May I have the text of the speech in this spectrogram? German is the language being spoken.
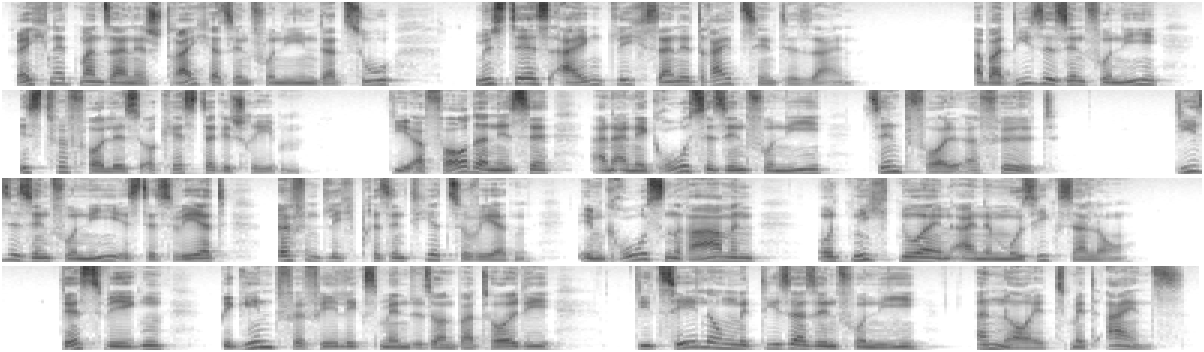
Rechnet man seine Streichersinfonien dazu, müsste es eigentlich seine 13. sein. Aber diese Sinfonie ist für volles Orchester geschrieben. Die Erfordernisse an eine große Sinfonie sind voll erfüllt. Diese Sinfonie ist es wert, öffentlich präsentiert zu werden, im großen Rahmen und nicht nur in einem Musiksalon. Deswegen beginnt für Felix Mendelssohn Bartholdy die Zählung mit dieser Sinfonie erneut mit 1.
